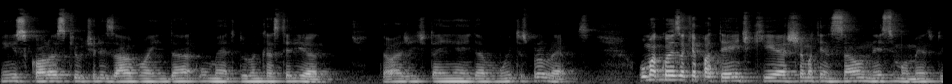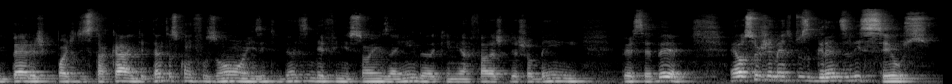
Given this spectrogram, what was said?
em escolas que utilizavam ainda o método lancasteriano. Então a gente tem ainda muitos problemas. Uma coisa que é patente, que é, chama atenção nesse momento do Império, que pode destacar, entre tantas confusões, entre tantas indefinições ainda, que minha fala deixou bem perceber, é o surgimento dos grandes liceus.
